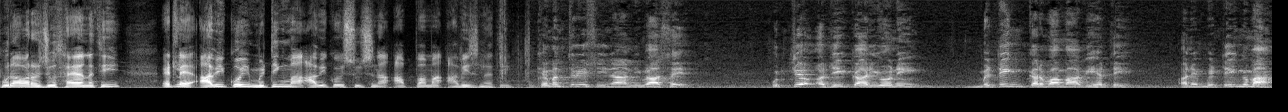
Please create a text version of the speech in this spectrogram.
પુરાવા રજૂ થયા નથી. એટલે આવી કોઈ મિટિંગમાં આવી કોઈ સૂચના આપવામાં આવી જ નથી. મુખ્યમંત્રીશ્રીના નિવાસે ઉચ્ચ અધિકારીઓની મિટિંગ કરવામાં આવી હતી અને મિટિંગમાં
